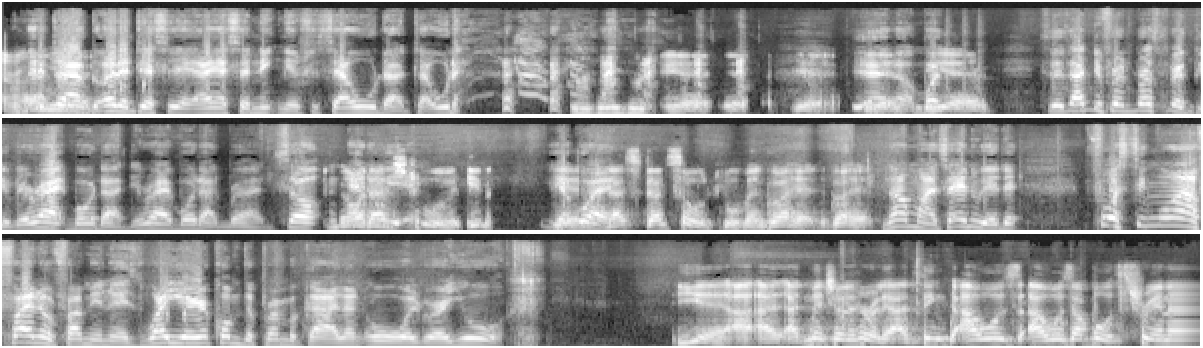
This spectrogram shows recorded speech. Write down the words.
Uh, right. Yeah. The other day, say, I said nickname. She said, "Who that? Who that?" yeah, yeah, yeah, yeah. No, but yeah. so it's a different perspective. You're right about that. You're right about that, Brad. So no, anyway, that's true. You know, yeah, yeah, go ahead. That's that's so true, man. Go ahead. Go ahead. No, man. So anyway, the first thing I want to find out from you know, is why year you come to Pembroke and how old were you? Yeah, I, I mentioned it earlier. I think I was I was about three and a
